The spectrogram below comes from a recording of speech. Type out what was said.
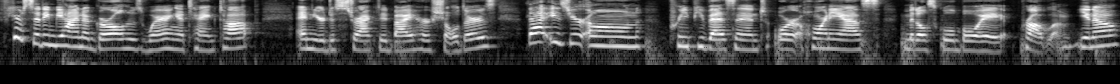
If you're sitting behind a girl who's wearing a tank top and you're distracted by her shoulders, that is your own prepubescent or horny ass middle school boy problem, you know?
